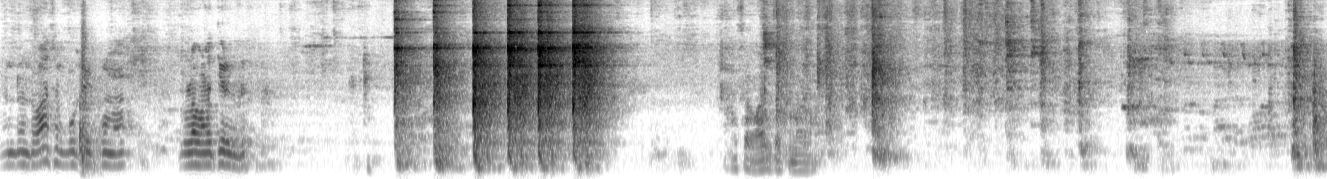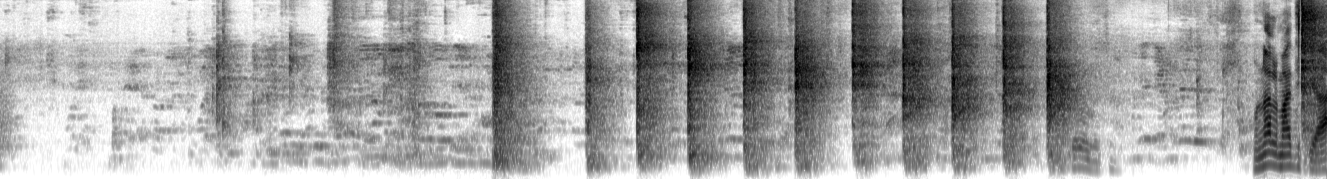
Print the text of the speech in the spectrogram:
ரெண்டு ரெண்டு வாசல் போட்டு போனோம். இவ்வளோ வளர்த்திருக்குது. முன்னால் மாற்றிட்டியா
